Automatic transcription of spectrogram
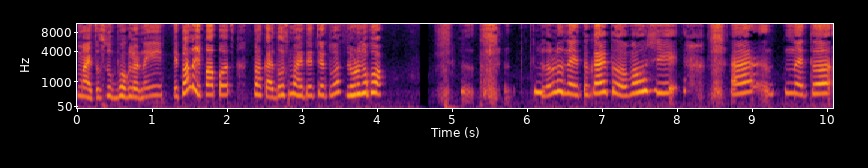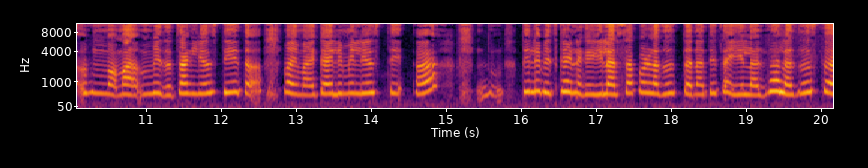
मायचं सुख भोगलं नाही. हे तुलाही पापच. तो काय दोष माय त्याच्यात व? लढू नको. लढू नाही तर काय तो मावशी? नाही तर मी जर चांगली असती तर माई माय कायली मिली असती. तिला बीच काही ना काही इलाज सापडलाच असता ना तिचा इलाज झालाच असता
